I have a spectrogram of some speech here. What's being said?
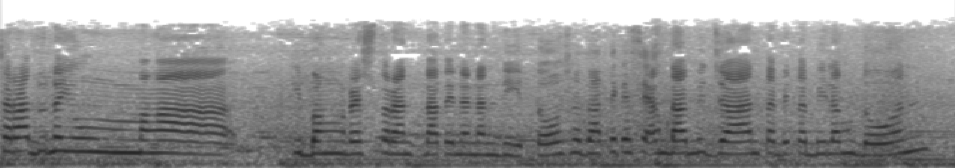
sarado na yung mga ibang restaurant dati na nandito. So dati kasi ang dami dyan, tabi-tabi lang doon.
